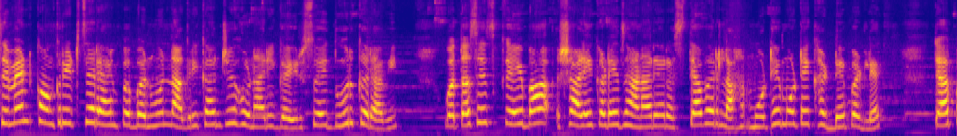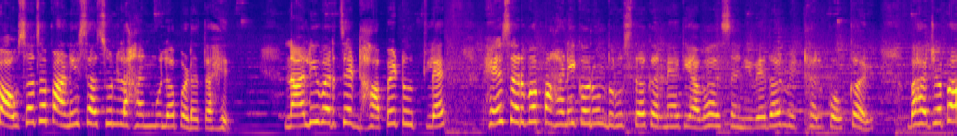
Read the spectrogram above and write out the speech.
सिमेंट कॉन्क्रीटचे रॅम्प बनवून नागरिकांची होणारी गैरसोय दूर करावी व तसेच केबा शाळेकडे जाणाऱ्या रस्त्यावर लहान मोठे मोठे खड्डे पडलेत. त्या पावसाचं पाणी साचून लहान मुलं पडत आहेत. नालीवरचे ढापे तुटलेत. हे सर्व पाहणी करून दुरुस्त करण्यात यावं असं निवेदन विठ्ठल कोकर भाजपा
